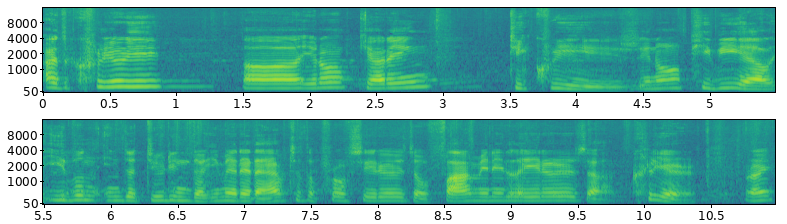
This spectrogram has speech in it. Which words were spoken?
I clearly uh, you know getting decrease you know PVL even in the during the immediate after the procedures or five minutes later are clear, right?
